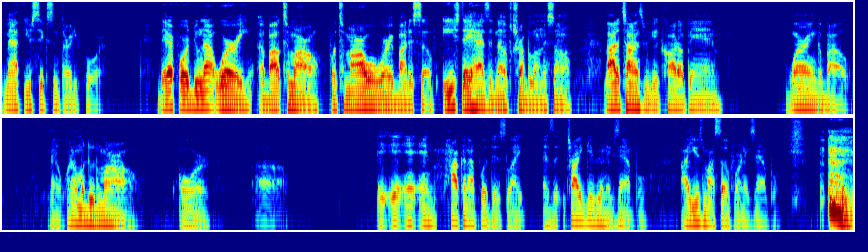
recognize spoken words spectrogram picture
Matthew 6 and 34. Therefore, do not worry about tomorrow, for tomorrow will worry about itself. Each day has enough trouble on its own. A lot of times we get caught up in worrying about, man, what I'm gonna do tomorrow, or, uh, and how can I put this? Like, as a, try to give you an example. I use myself for an example.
